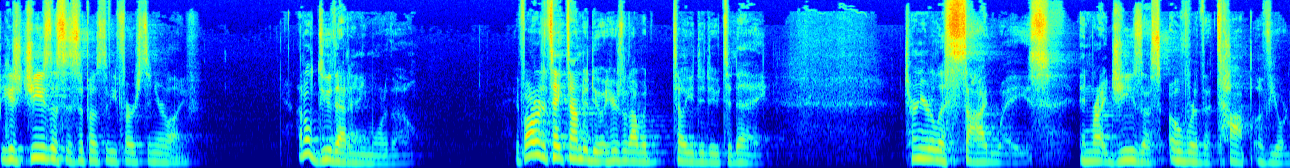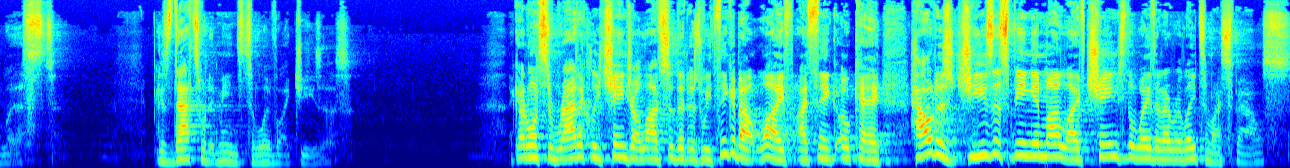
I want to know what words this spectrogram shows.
Because Jesus is supposed to be first in your life. I don't do that anymore, though. If I were to take time to do it, here's what I would tell you to do today turn your list sideways and write Jesus over the top of your list. Because that's what it means to live like Jesus. God wants to radically change our lives so that as we think about life, I think, okay, how does Jesus being in my life change the way that I relate to my spouse?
